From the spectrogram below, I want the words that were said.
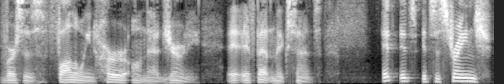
versus following her on that journey, if that makes sense. It, it's it's a strange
